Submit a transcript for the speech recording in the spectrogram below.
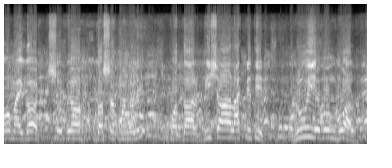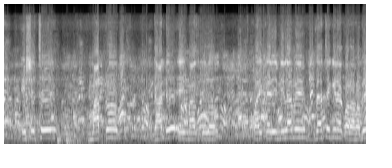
ও মাই গড সুপ্রিয় দর্শক মণ্ডলী, পদ্মার বিশাল আকৃতির রুই এবং বোয়াল এসেছে মাত্র ঘাটে। এই মাছগুলো পাইকারি নিলামে বেচে কিনা করা হবে।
